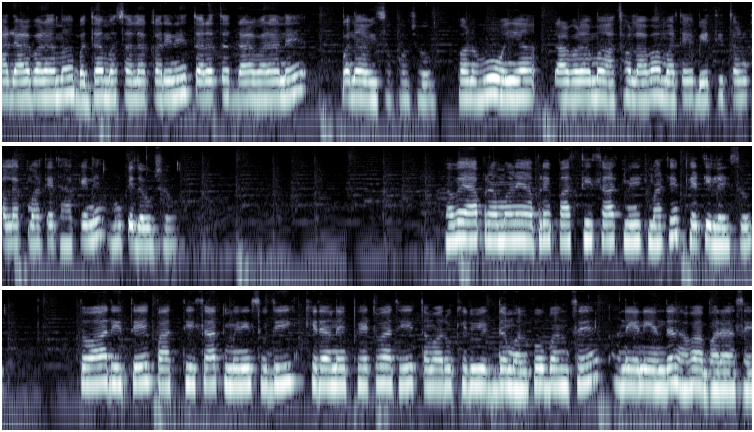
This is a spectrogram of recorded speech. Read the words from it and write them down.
આ દાળવાળામાં બધા મસાલા કરીને તરત જ દાળવાળાને બનાવી શકો છો. પણ હું અહીંયા દાળવાળામાં હાથો લાવવા માટે બેથી ત્રણ કલાક માટે ઢાંકીને મૂકી દઉં છું. હવે આ પ્રમાણે આપણે પાંચથી સાત મિનિટ માટે ફેટી લઈશું. તો આ રીતે પાંચથી સાત મિનિટ સુધી ખીરાને ફેટવાથી તમારું ખીરું એકદમ હલકું બનશે અને એની અંદર હવા ભરાશે.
